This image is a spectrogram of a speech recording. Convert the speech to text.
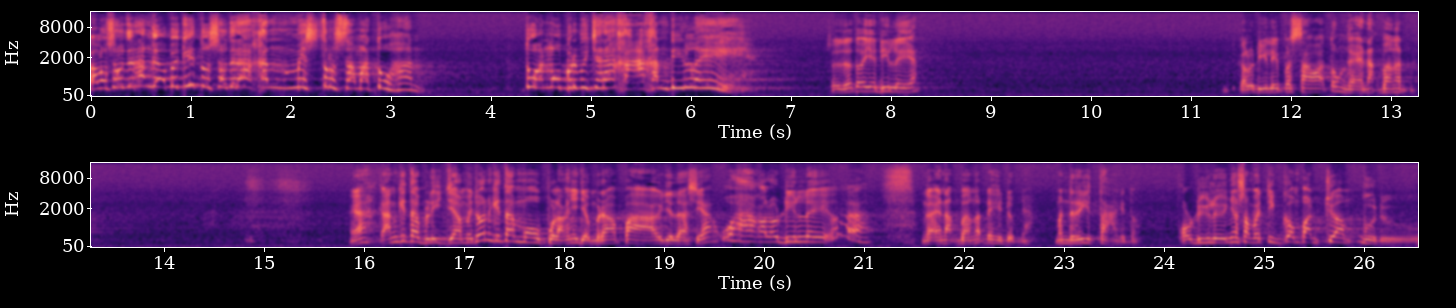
Kalau saudara nggak begitu, saudara akan miss terus sama Tuhan. Tuhan mau berbicara akan delay. Saudara tahu ya delay ya? Kalau delay pesawat tuh nggak enak banget. Ya, kan kita beli jam itu kan kita mau pulangnya jam berapa jelas ya. Wah, kalau delay nggak enak banget deh hidupnya. Menderita gitu. Kalau delaynya sampai 3-4 jam, waduh.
